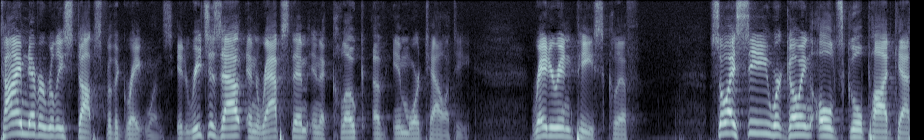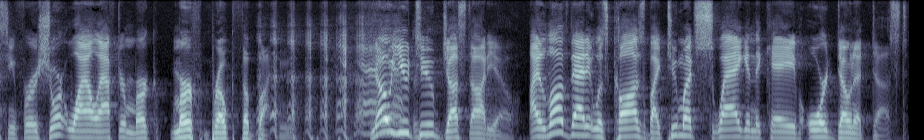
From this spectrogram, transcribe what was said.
Time never really stops for the great ones, it reaches out and wraps them in a cloak of immortality. Raider in peace, Cliff. So I see we're going old school podcasting for a short while after Murk, Murph broke the button. no YouTube, just audio. I love that it was caused by too much swag in the cave or donut dust.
